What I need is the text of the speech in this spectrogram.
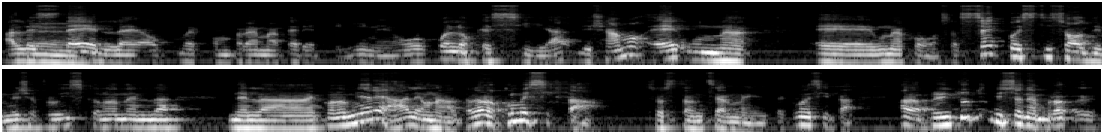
alle eh. stelle o per comprare materie prime o quello che sia, diciamo, è, un, è una cosa. Se questi soldi invece fluiscono nel, nell'economia reale è un'altra. Allora come si fa sostanzialmente? Come si fa? Allora, prima di tutto bisogna eh,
